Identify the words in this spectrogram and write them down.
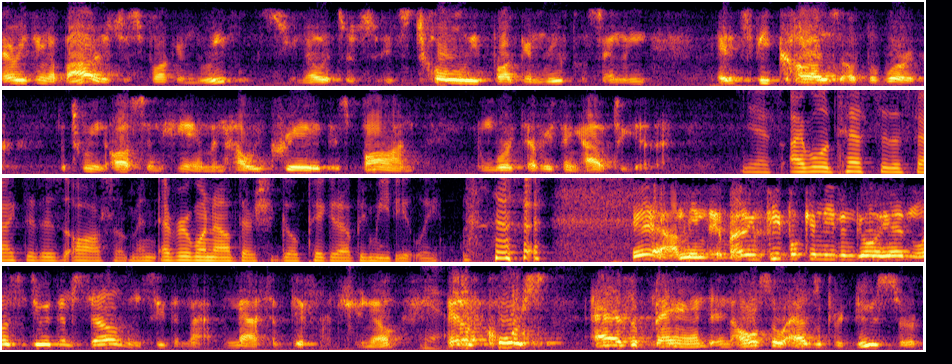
everything about it is just fucking ruthless. You know, it's it's, it's totally fucking ruthless, and it's because of the work between us and him and how we created this bond and worked everything out together. Yes, I will attest to the fact that it is awesome, and everyone out there should go pick it up immediately. yeah, I mean, I think people can even go ahead and listen to it themselves and see the ma- massive difference, you know? Yeah. And of course, as a band and also as a producer,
